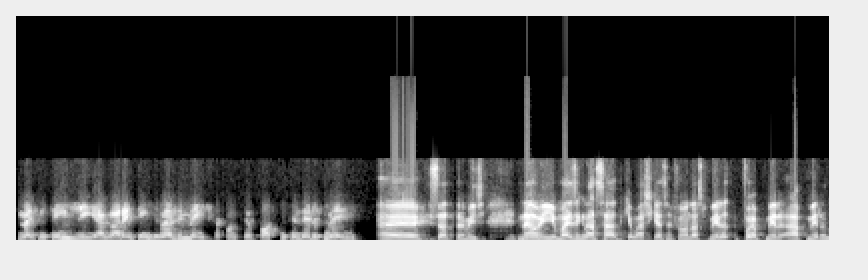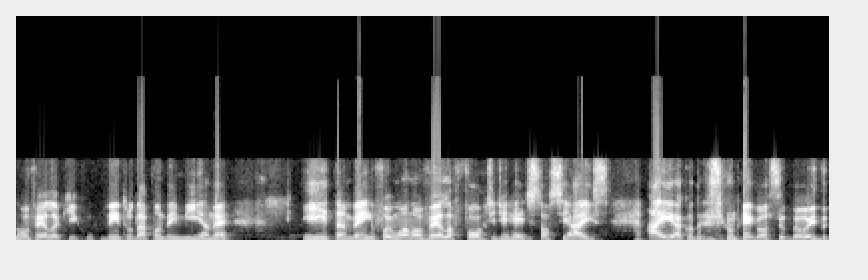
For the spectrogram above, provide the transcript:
mas entendi. Agora entendi levemente o que aconteceu, posso entender os memes. É, exatamente. Não, e o mais engraçado que eu acho que essa foi uma das primeiras, foi a primeira, a primeira novela aqui dentro da pandemia, né? E também foi uma novela forte de redes sociais. Aí aconteceu um negócio doido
